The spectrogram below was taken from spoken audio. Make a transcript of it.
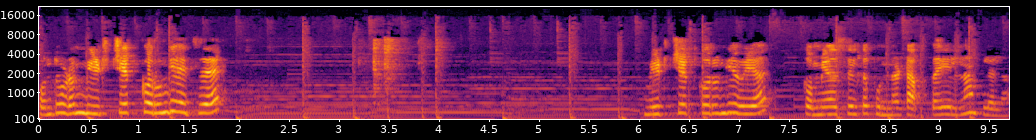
पण थोडं मीठ चेक करून घ्यायचं आहे. मीठ चेक करून घेऊयात. कमी असेल तर पुन्हा टाकता येईल ना आपल्याला?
